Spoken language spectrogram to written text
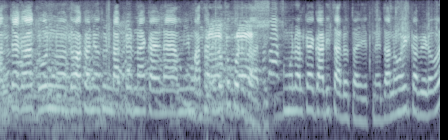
आमच्या गावात दोन दवाखाने असून डॉक्टर नाही काय नाही आम्ही म्हातारे लोक कुठे राहते? मुलाला काय गाडी चालवता येत नाही. जाणं होईल का वेळेवर?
